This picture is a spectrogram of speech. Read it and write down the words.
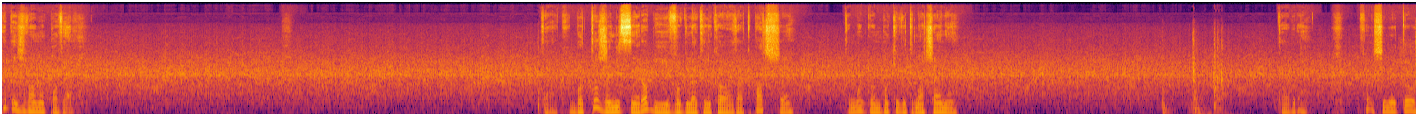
Kiedyś wam opowiem. Tak, bo to, że nic nie robi i w ogóle tylko tak patrzy, to ma głębokie wytłumaczenie. Dobra, wchodzimy tu.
